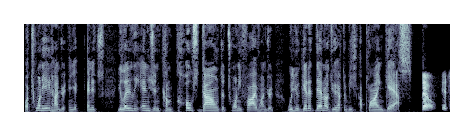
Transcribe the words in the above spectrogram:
or 2,800 and you and it's you're letting the engine come coast down to 2,500, will you get it then, or do you have to be applying gas? No, it's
